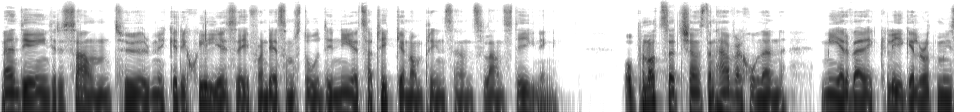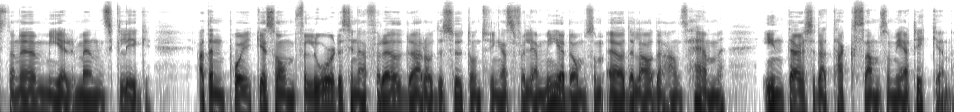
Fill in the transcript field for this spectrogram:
Men det är intressant hur mycket det skiljer sig från det som stod i nyhetsartikeln om prinsens landstigning. Och på något sätt känns den här versionen mer verklig eller åtminstone mer mänsklig att en pojke som förlorade sina föräldrar och dessutom tvingas följa med dem som ödelade hans hem inte är sådär tacksam som i artikeln.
